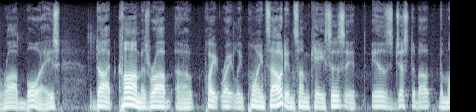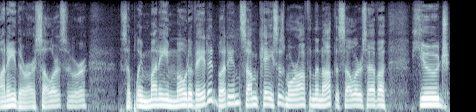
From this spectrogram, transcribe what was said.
RobBoies.com, as Rob uh, quite rightly points out. In some cases, it is just about the money. There are sellers who are simply money motivated, but in some cases, more often than not, the sellers have a huge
